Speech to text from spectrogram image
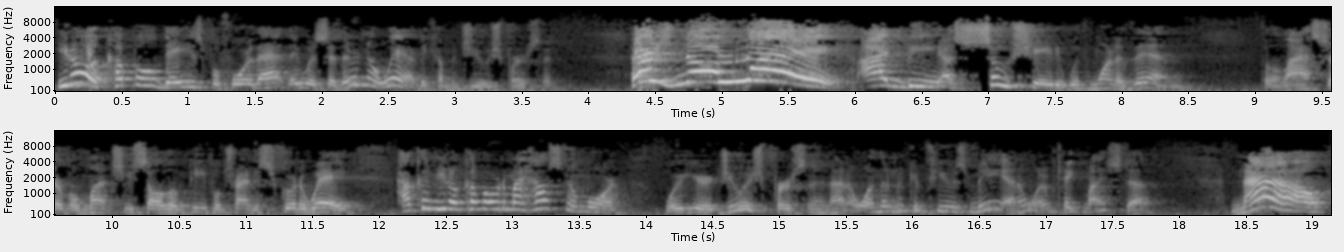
You know, a couple of days before that, they would have said, There's no way I'd become a Jewish person. There's no way I'd be associated with one of them. For the last several months, you saw them people trying to skirt away. How come you don't come over to my house no more? Where you're a Jewish person and I don't want them to confuse me. I don't want them to take my stuff. Now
